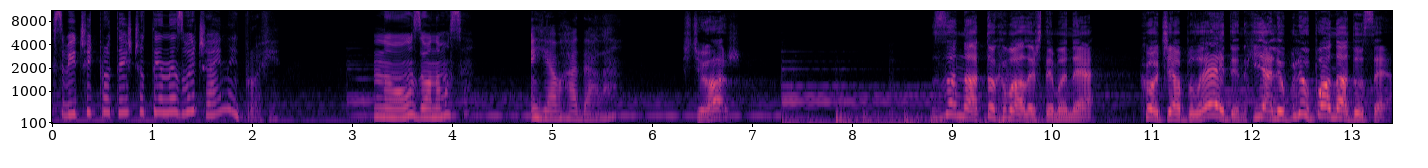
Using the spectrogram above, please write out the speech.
свідчить про те, що ти незвичайний профі. Ну, Зономосе, я вгадала. Що ж? Занадто хвалиш ти мене. Хоча блейдинг я люблю понад усе.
